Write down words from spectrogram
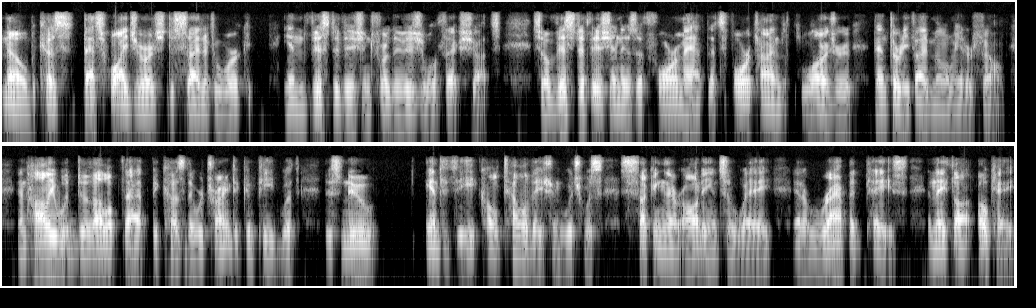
No, because that's why George decided to work in VistaVision for the visual effects shots. So VistaVision is a format that's four times larger than 35 millimeter film. And Hollywood developed that because they were trying to compete with this new entity called television, which was sucking their audience away at a rapid pace. And they thought, okay,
